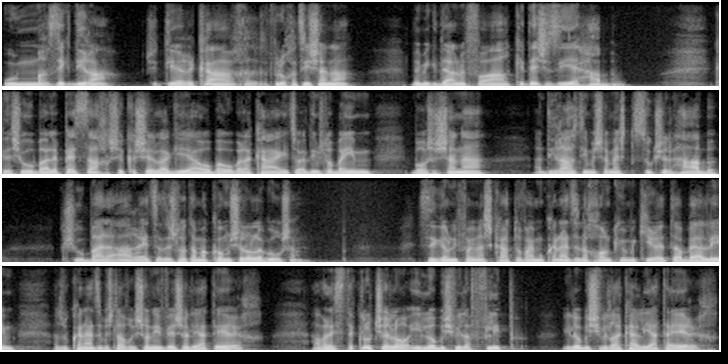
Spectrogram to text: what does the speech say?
הוא מחזיק דירה שתהיה ריקה אפילו חצי שנה, במגדל מפואר, כדי שזה יהיה האב. כדי שהוא בא לפסח שקשה להגיע, או הוא בא לקיץ, או הילדים שלו באים בראש השנה, הדירה הזאת משמשת סוג של hub, כשהוא בא לארץ, אז יש לו את המקום שלו לגור שם. זה גם לפעמים השקעה טובה אם הוא קנה את זה נכון, כי הוא מכיר את הבעלים, אז הוא קנה את זה בשלב ראשוני ויש עליית ערך. אבל ההסתכלות שלו היא לא בשביל ה flip, היא לא בשביל רק עליית הערך.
